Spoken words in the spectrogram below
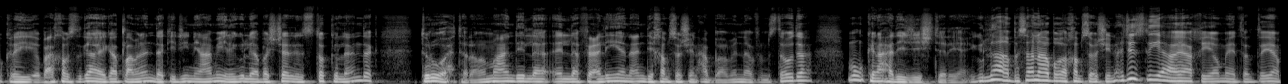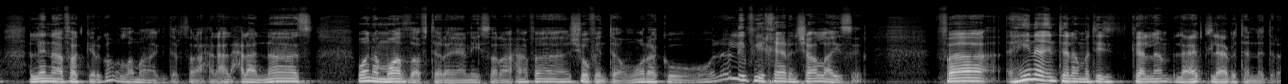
بكرة بعد خمس دقائق أطلع من عندك يجيني عميل يقول لي أبى أشتري الستوك اللي عندك تروح ترى. ما عندي الا إلا فعليا عندي 25 حبة منها في المستودع ممكن أحد يجي يشتريها يقول لا بس أنا أبغى 25 احجز لي إياها يا أخي يومين ثلاث أيام. خلينا أفكر يقول والله ما أقدر صراحة على حلال ناس وأنا موظف ترى يعني صراحة فشوف أنت أمورك واللي فيه خير إن شاء الله يصير. فهنا أنت لما تيجي تتكلم لعبت لعبة الندرة.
